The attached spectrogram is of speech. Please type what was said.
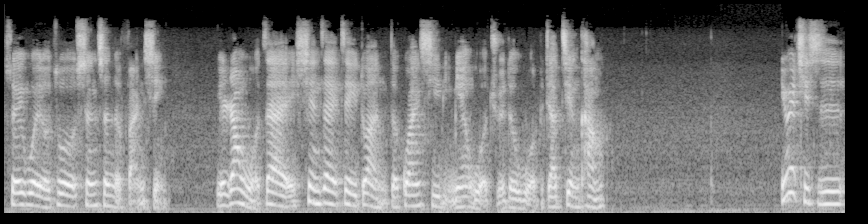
所以我有做深深的反省。也让我在现在这一段的关系里面，我觉得我比较健康。因为其实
